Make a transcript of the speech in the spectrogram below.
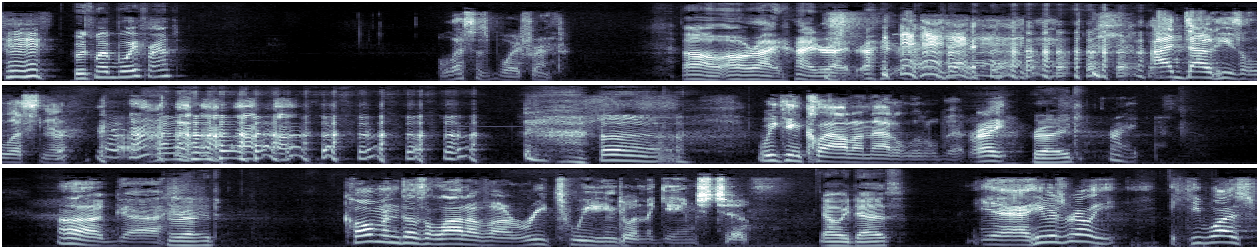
who's my boyfriend? Alyssa's boyfriend. Oh, all right, right, right, right, right. I doubt he's a listener. we can cloud on that a little bit, right? right, Right. Oh god. right. Coleman does a lot of uh, retweeting during the games too. Oh, he does. Yeah, he was really he was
